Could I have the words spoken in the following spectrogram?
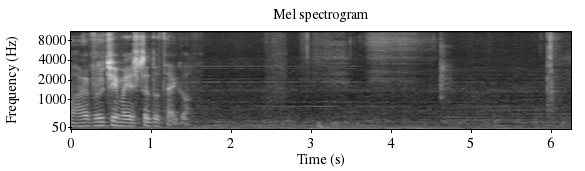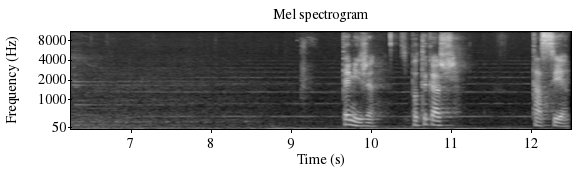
No ale wrócimy jeszcze do tego. Temirze, spotykasz Tasję.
